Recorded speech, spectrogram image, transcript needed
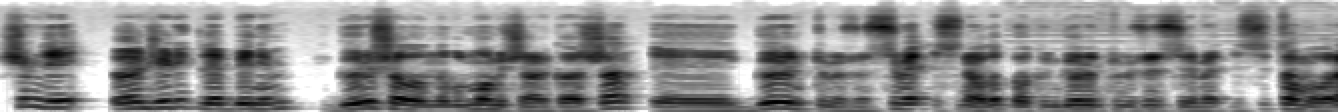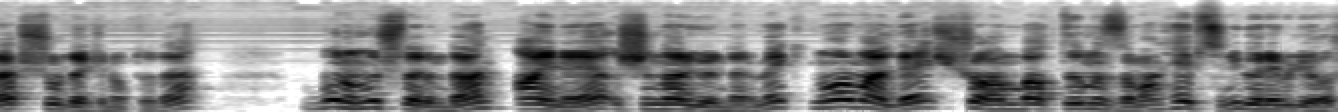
Şimdi öncelikle benim görüş alanını bulmam için arkadaşlar e, görüntümüzün simetrisini alıp bakın görüntümüzün simetrisi tam olarak şuradaki noktada. Bunun uçlarından aynaya ışınlar göndermek. Normalde şu an baktığımız zaman hepsini görebiliyor.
